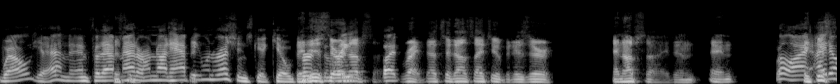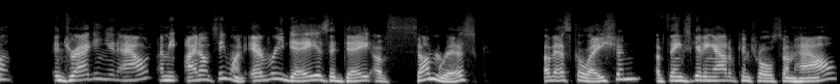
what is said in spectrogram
well, yeah, and, and for that matter, I'm not happy when Russians get killed. But is there an upside? But right, that's a downside too. But is there an upside? And and Well, I, It I don't. And dragging it out, I mean, I don't see one. Every day is a day of some risk of escalation of things getting out of control somehow.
